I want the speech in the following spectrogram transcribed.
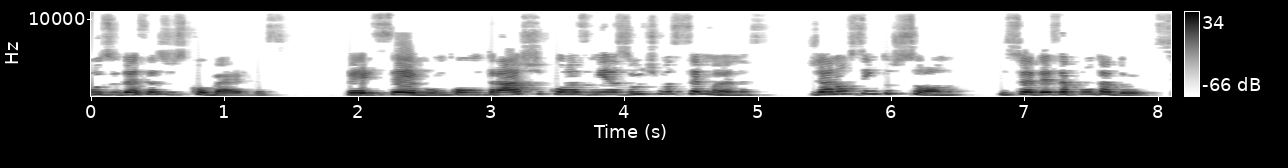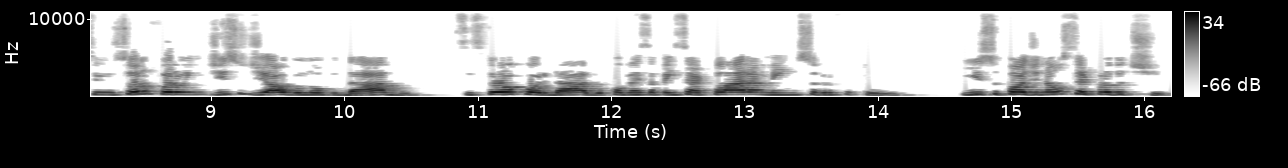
uso dessas descobertas. Percebo um contraste com as minhas últimas semanas. Já não sinto sono. Isso é desapontador. Se o sono for um indício de algo novo dado, se estou acordado, começo a pensar claramente sobre o futuro e isso pode não ser produtivo.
